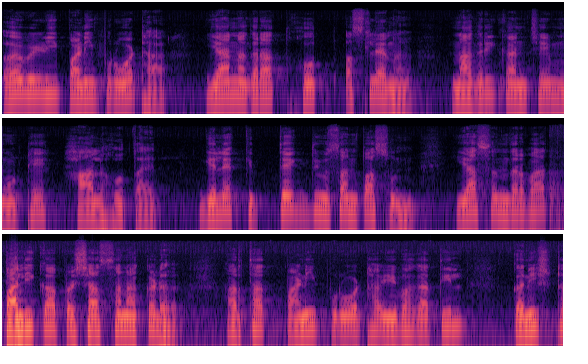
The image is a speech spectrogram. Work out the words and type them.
अवेळी पाणीपुरवठा या नगरात होत असल्यानं नागरिकांचे मोठे हाल होत आहेत. गेल्या कित्येक दिवसांपासून या संदर्भात पालिका प्रशासनाकडं अर्थात पाणी पुरवठा विभागातील कनिष्ठ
